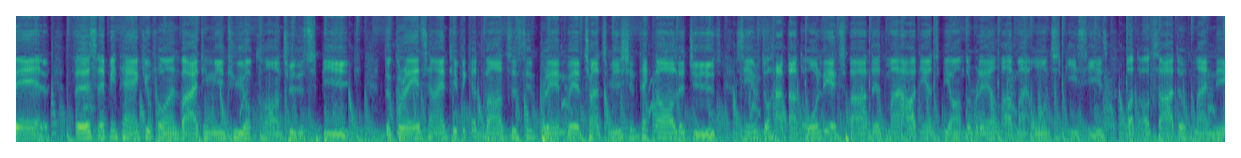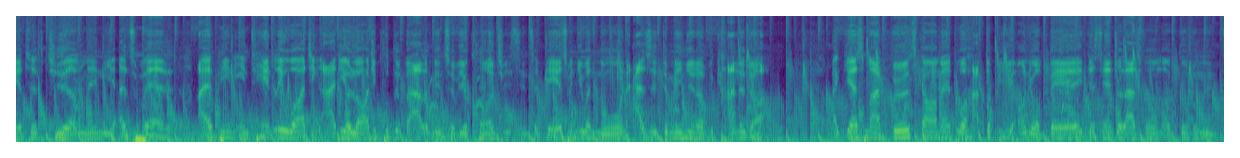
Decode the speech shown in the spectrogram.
Well, first let me thank you for inviting me to your country to speak. The great scientific advances in brainwave transmission technologies seems to have not only expanded my audience beyond the realm of my own species, but outside of my native Germany as well. I have been intently watching ideological developments of your country since the days when you were known as the Dominion of Canada. I guess my first comment will have to be on your very decentralized form of government.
